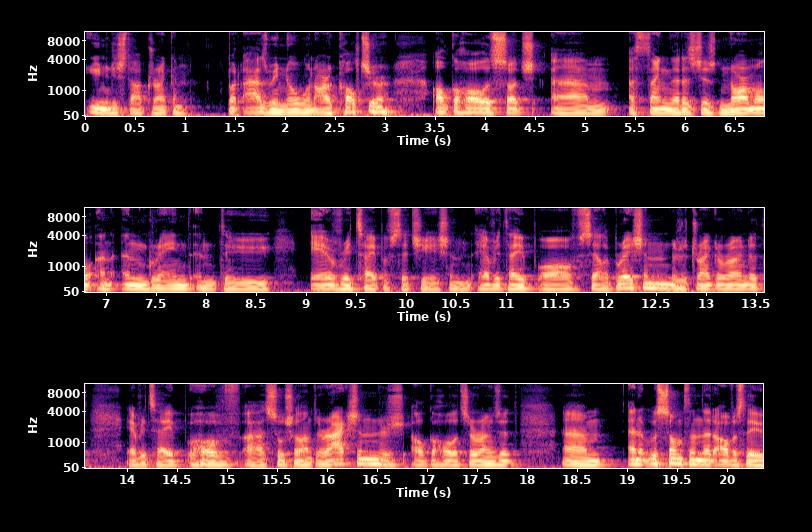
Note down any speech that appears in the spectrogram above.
you need to stop drinking. But as we know in our culture, alcohol is such um, a thing that is just normal and ingrained into every type of situation, every type of celebration, there's a drink around it. Every type of uh, social interaction, there's alcohol that surrounds it. Um, and it was something that obviously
